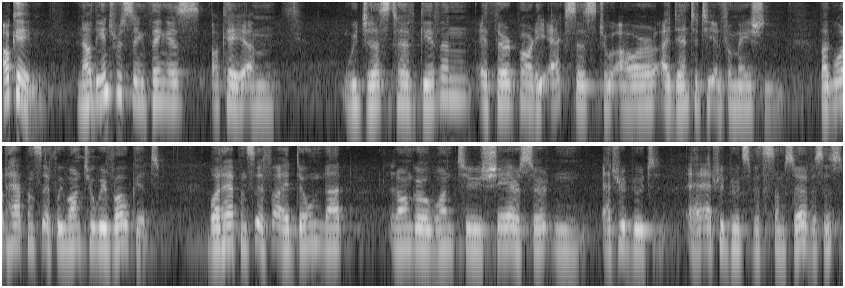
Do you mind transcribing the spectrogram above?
Okay, now the interesting thing is, okay, um, we just have given a third party access to our identity information. But what happens if we want to revoke it? What happens if I do not longer want to share certain attribute, uh, attributes with some services?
